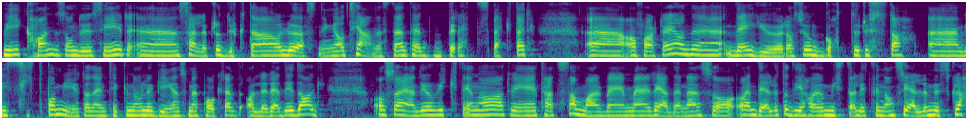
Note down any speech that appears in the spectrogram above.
Vi kan, som du sier, eh, selge produkter og løsninger og tjenester til et bredt spekter eh, av fartøy, og det, det gjør oss jo godt godt rusta. Eh, vi sitter på mye av den teknologien som er påkrevd allerede i dag. Og så er det jo viktig nå at vi i tett samarbeid med rederne, og en del av de har jo mista litt finansielle muskler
